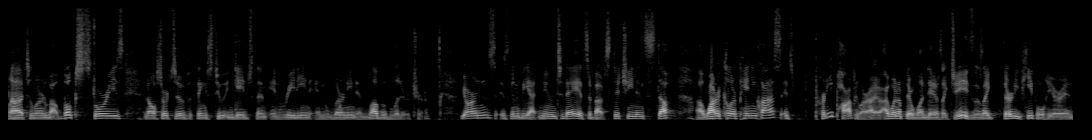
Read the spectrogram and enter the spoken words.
uh, to learn about books, stories, and all sorts of things to engage them in reading and learning and love of literature. Yarns is going to be at noon today. It's about stitching and stuff. Uh, watercolor painting class. It's pretty popular. I, I, went up there one day. I was like, geez, there's like 30 people here. And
